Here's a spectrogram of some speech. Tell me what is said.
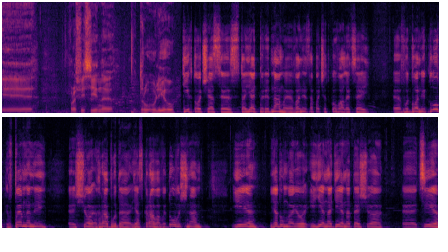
е, в професійну другу лігу. Ті, хто зараз стоять перед нами, вони започаткували цей е, футбольний клуб. Впевнений, е, що гра буде яскрава, видовищна. І я думаю, і є надія на те, що е, ці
